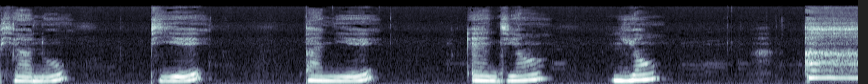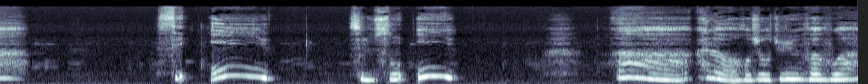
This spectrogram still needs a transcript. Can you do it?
piano, pied, panier, indien, lion. Ah C'est le son I Ah Alors aujourd'hui on va voir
